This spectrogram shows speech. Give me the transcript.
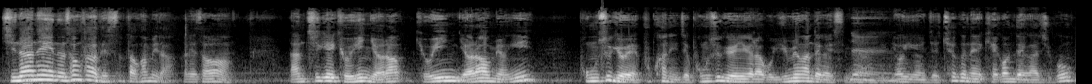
지난해에는 성사가 됐었다고 합니다. 그래서 남측의 교인 열아 교인 19명이 봉수교회 북한에 이제 봉수교회라고 유명한 데가 있습니다. 네. 여기가 이제 최근에 개건돼 가지고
